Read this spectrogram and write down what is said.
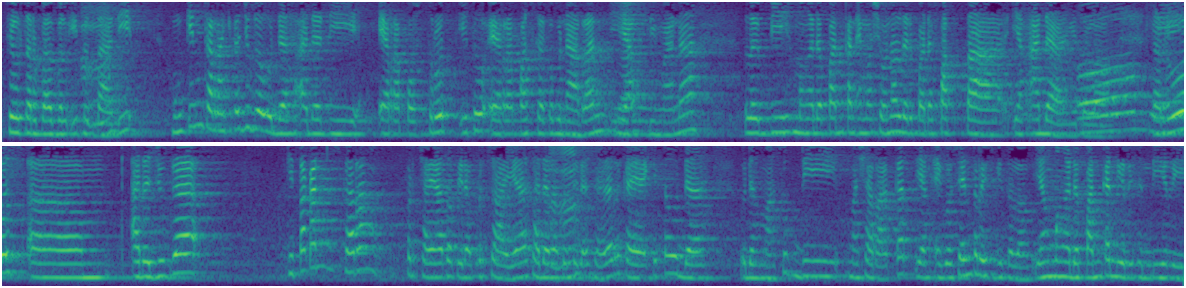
filter bubble itu tadi, mungkin karena kita juga udah ada di era post truth itu era pasca kebenaran Iya. yang di mana lebih mengedepankan emosional daripada fakta yang ada gitu loh. Oke. Terus em, ada juga kita kan sekarang percaya atau tidak percaya, sadar atau tidak sadar kayak kita udah udah masuk di masyarakat yang egosentris gitu loh, yang mengedepankan diri sendiri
